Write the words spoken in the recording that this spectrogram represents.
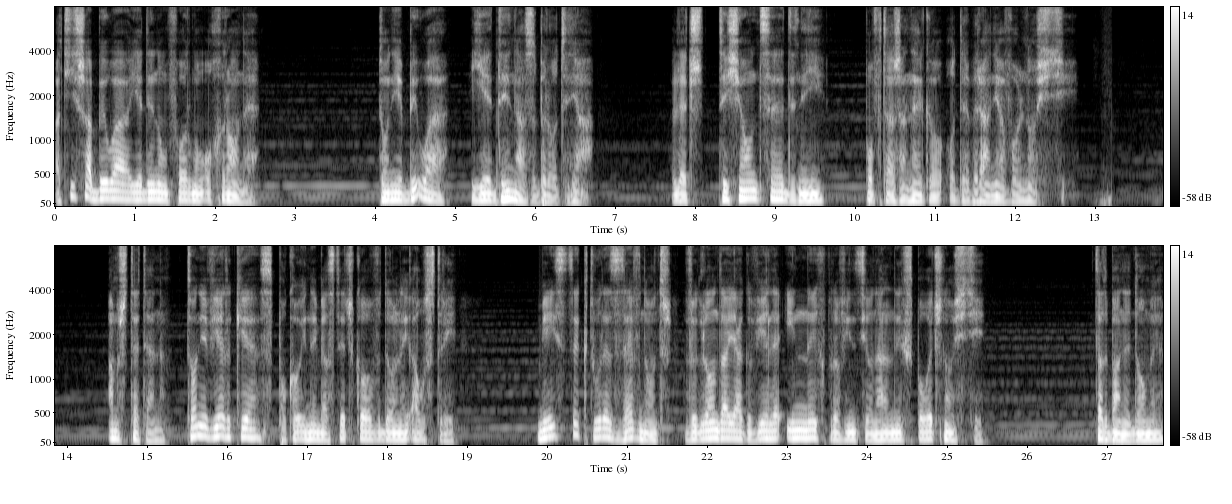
a cisza była jedyną formą ochrony. To nie była jedyna zbrodnia, lecz tysiące dni powtarzanego odebrania wolności. Amstetten to niewielkie, spokojne miasteczko w Dolnej Austrii. Miejsce, które z zewnątrz wygląda jak wiele innych prowincjonalnych społeczności. Zadbane domy,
